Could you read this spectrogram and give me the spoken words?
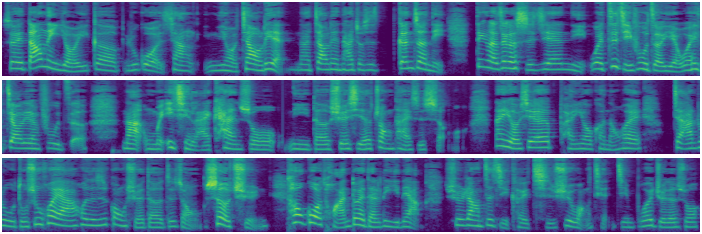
所以，当你有一个，如果像你有教练，那教练他就是跟着你定了这个时间，你为自己负责，也为教练负责。那我们一起来看，说你的学习的状态是什么？那有些朋友可能会加入读书会啊，或者是共学的这种社群，透过团队的力量去让自己可以持续往前进，不会觉得说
